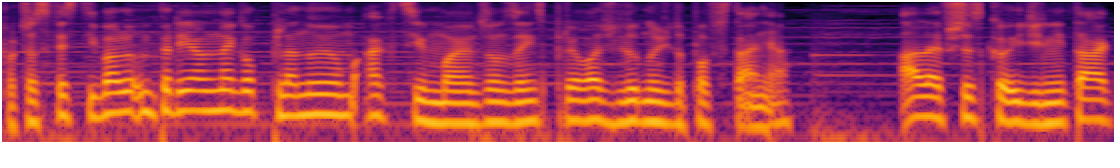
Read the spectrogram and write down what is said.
Podczas festiwalu imperialnego planują akcję mającą zainspirować ludność do powstania. Ale wszystko idzie nie tak,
